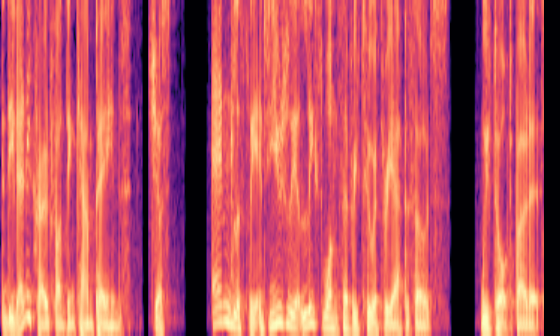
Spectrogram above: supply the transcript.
indeed any crowdfunding campaigns just endlessly. It's usually at least once every two or three episodes. We've talked about it.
